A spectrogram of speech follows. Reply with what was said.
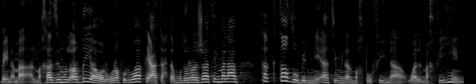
بينما المخازن الأرضية والغرف الواقعة تحت مدرجات الملعب تكتظ بالمئات من المخطوفين والمخفيين.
